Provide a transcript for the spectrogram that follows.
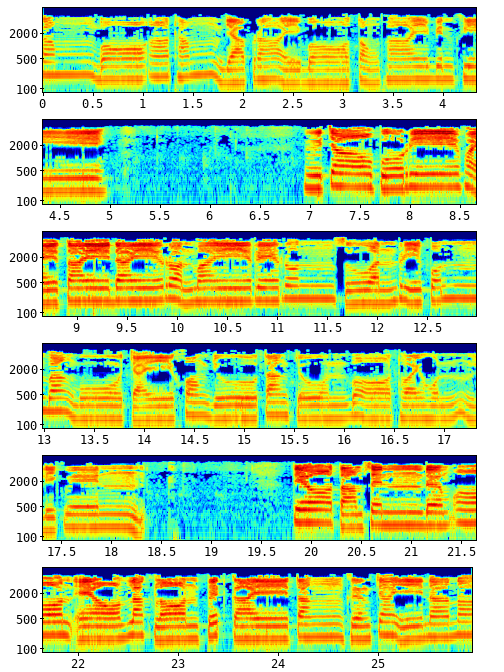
คำบ่ออาธรรมอย่าปรายบ่อต้องพายบินฟีคือเจ้าปุรีไผ่ไตใดร่อนไม่เรร่นส่วนรีปนบางหมู่ใจคล้องอยู่ตั้งโจรบ่อถอยหนหลีกเว้น เตียวตามเส้นเดิมอ้อนแอวลักหลอนเป็ดไก่ตั้งเครื่องใจนานา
